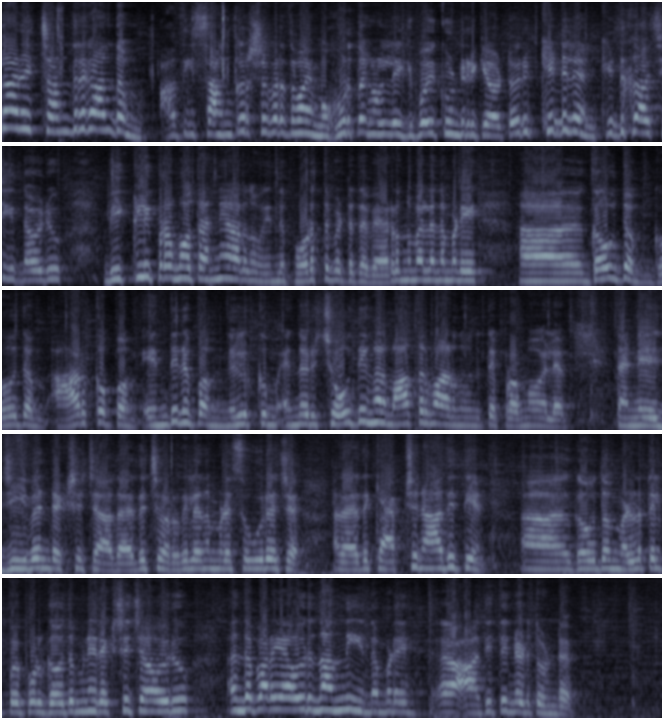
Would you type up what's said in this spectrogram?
കൂട്ടുകാരെ ചന്ദ്രകാന്തം അതിസംഘർഷഭരിതമായ മുഹൂർത്തങ്ങളിലേക്ക് പോയിക്കൊണ്ടിരിക്കുക കേട്ടോ. ഒരു കിടിലൻ കിടുകാച്ചി ഒരു വീക്ക്ലി പ്രമോ തന്നെയായിരുന്നു ഇന്ന് പുറത്തുവിട്ടത്. വേറൊന്നുമല്ല നമ്മുടെ ഗൗതം ഗൗതം ആർക്കൊപ്പം എന്തിനൊപ്പം നിൽക്കും എന്നൊരു ചോദ്യങ്ങൾ മാത്രമായിരുന്നു ഇന്നത്തെ പ്രമോയിൽ തന്നെ ജീവൻ രക്ഷിച്ച അതായത് ചെറുതിലെ നമ്മുടെ സൂരജ് അതായത് ക്യാപ്റ്റൻ ആദിത്യൻ ഗൗതം വെള്ളത്തിൽ പോയപ്പോൾ ഗൗതമിനെ രക്ഷിച്ച ഒരു എന്താ പറയുക ഒരു നന്ദി നമ്മുടെ ആദിത്യന്റെ അടുത്തുണ്ട്.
